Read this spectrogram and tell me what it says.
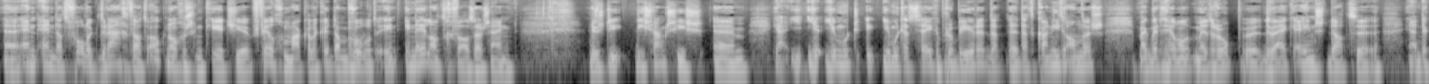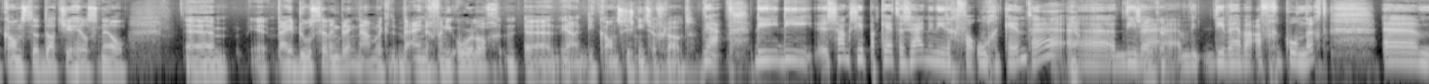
En, en dat volk draagt dat ook nog eens een keertje veel gemakkelijker dan bijvoorbeeld in, in Nederland het geval zou zijn. Dus die, die sancties, um, ja, je, je, moet, je moet dat zeker proberen. Dat, dat kan niet anders. Maar ik ben het helemaal met Rob de Wijk eens dat ja, de kans dat dat je heel snel. Um, bij je doelstelling brengt, namelijk het beëindigen van die oorlog, uh, ja, die kans is niet zo groot. Ja, die, die sanctiepakketten zijn in ieder geval ongekend, hè, ja, uh, die, we, die we hebben afgekondigd. Uh,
